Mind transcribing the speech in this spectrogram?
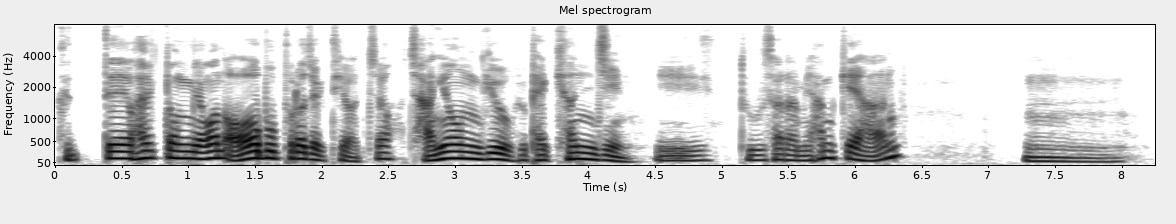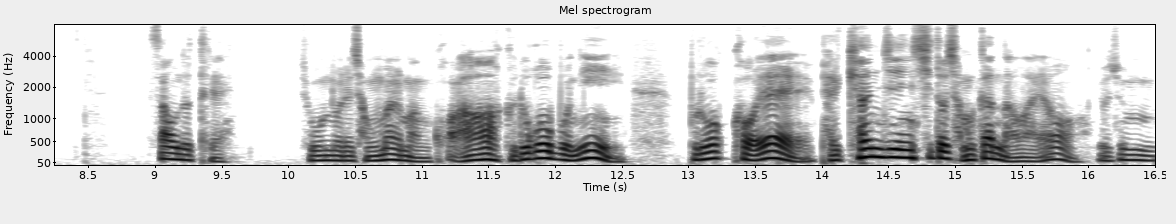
그때 활동명은 어어부 프로젝트였죠. 장영규, 백현진 이 두 사람이 함께한 음, 사운드 트랙 좋은 노래 정말 많고 아 그러고 보니 브로커에 백현진 씨도 잠깐 나와요. 요즘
